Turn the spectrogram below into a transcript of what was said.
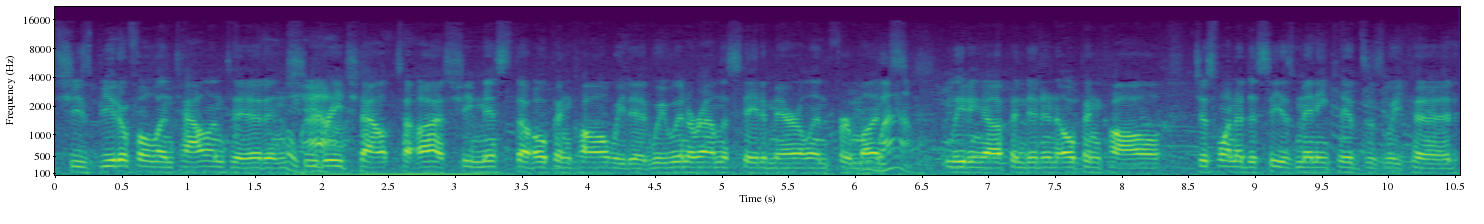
She's beautiful and talented, and Oh, she wow. reached out to us. She missed the open call we did. We went around the state of Maryland for months Wow. leading up and did an open call. Just wanted to see as many kids as we could,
